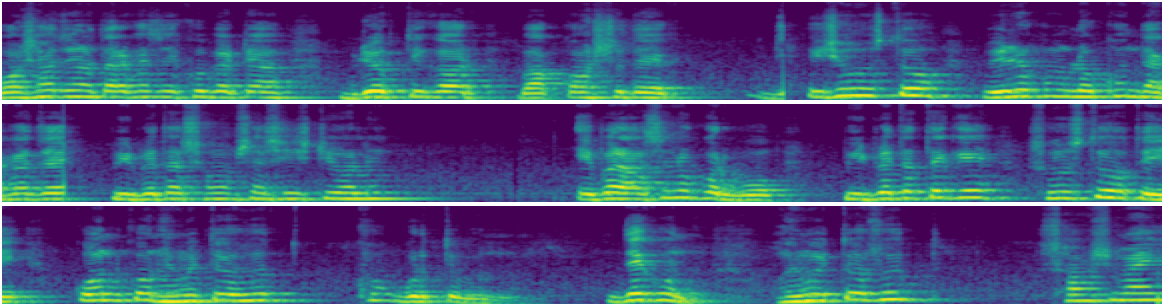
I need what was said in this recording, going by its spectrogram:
বসার জন্য তার কাছে খুব একটা বিরক্তিকর বা কষ্টদায়ক। এই সমস্ত বিভিন্ন রকম লক্ষণ দেখা যায় পিঠ ব্যথার সমস্যা সৃষ্টি হলে। এবার আলোচনা করব পিঠ ব্যথা থেকে সুস্থ হতে কোন কোন হোমিওপ্যাথি ওষুধ খুব গুরুত্বপূর্ণ। দেখুন হোমিওপ্যাথি ওষুধ সবসময়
